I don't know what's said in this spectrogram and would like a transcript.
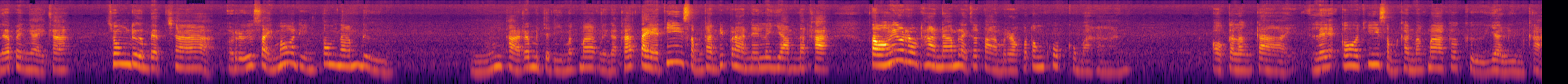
แล้วเป็นไงคะชงดื่มแบบชา หรือใส่หม้อดินต้มน้ำดื่มอืมทานแล้วมันจะดีมากๆเลยนะคะ แต่ที่สำคัญพี่ปราณเน้นระยำนะคะ ต่อให้เราทานน้ำอะไรก็ตาม เราก็ต้องควบคุมอาหาร ออกกำลังกาย และก็ที่สำคัญมากๆก็คืออย่าลืมค่ะ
